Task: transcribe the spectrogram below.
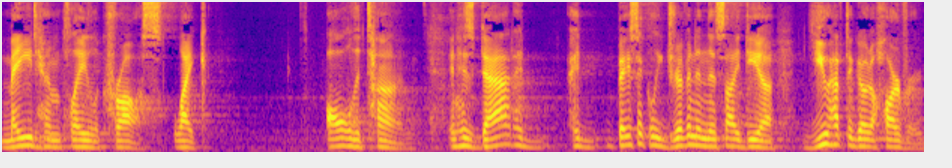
made him play lacrosse like all the time. And his dad had, had basically driven in this idea you have to go to Harvard,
